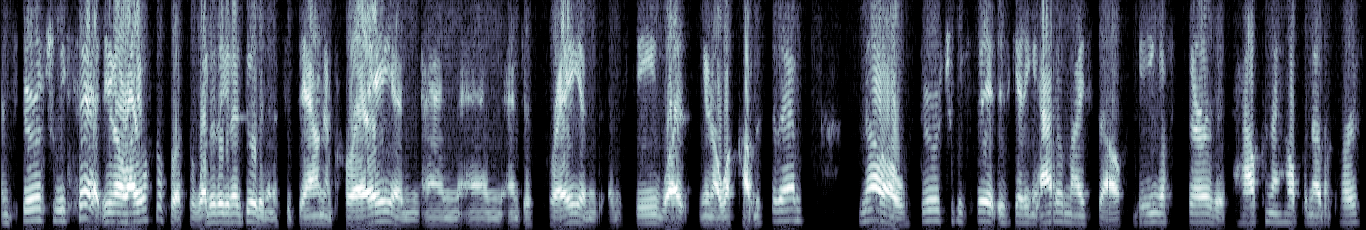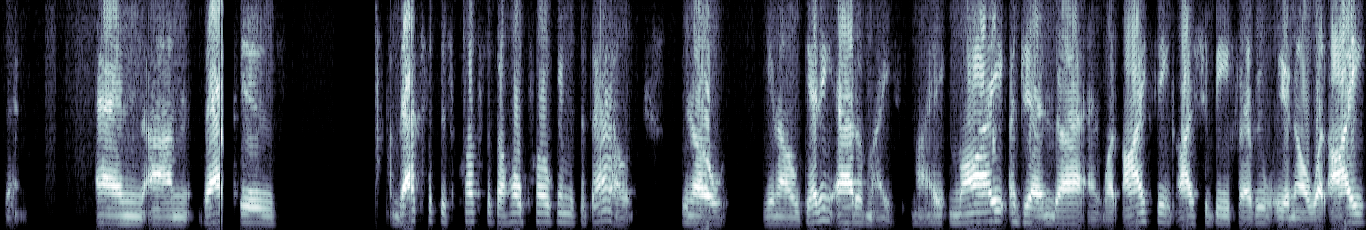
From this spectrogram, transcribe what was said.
and spiritually fit. You know, I also thought, so what are they going to do? They're going to sit down and pray and and and and just pray and and see what you know what comes to them. No, spiritually fit is getting out of myself, being of service. How can I help another person? And um, that is that's what this crux of the whole program is about. You know, you know, getting out of my my my agenda and what I think I should be for everyone. You know, what I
